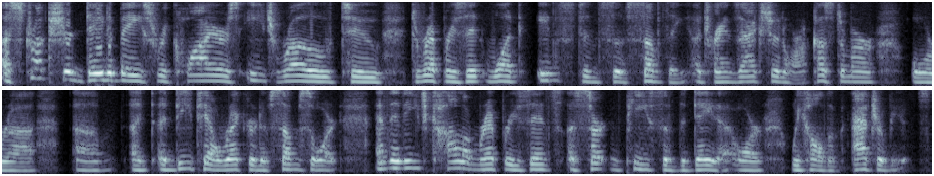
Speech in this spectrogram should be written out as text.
a structured database requires each row to, to represent one instance of something, a transaction or a customer or a, um, a, a detail record of some sort. And then each column represents a certain piece of the data, or we call them attributes.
